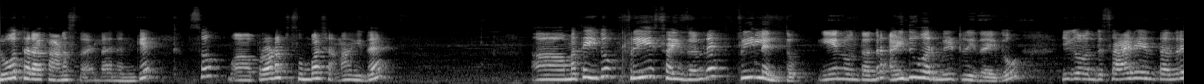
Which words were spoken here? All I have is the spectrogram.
ಲೋ ಥರ ಕಾಣಿಸ್ತಾ ಇಲ್ಲ ನನಗೆ. ಸೊ ಪ್ರಾಡಕ್ಟ್ ತುಂಬ ಚೆನ್ನಾಗಿದೆ. ಮತ್ತು ಇದು ಫ್ರೀ ಸೈಜ್ ಅಂದರೆ ಫ್ರೀ ಲೆಂತು ಏನು ಅಂತಂದರೆ ಐದೂವರೆ ಮೀಟ್ರ್ ಇದೆ ಇದು. ಈಗ ಒಂದು ಸ್ಯಾರಿ ಅಂತಂದರೆ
